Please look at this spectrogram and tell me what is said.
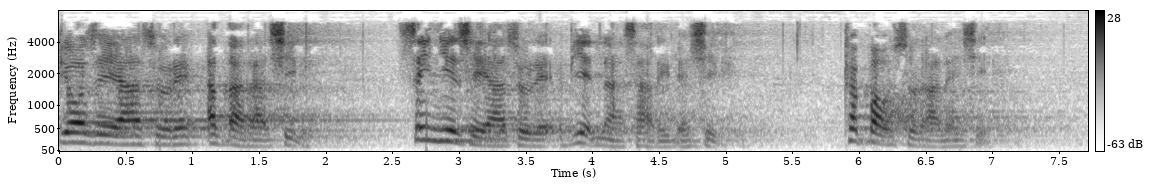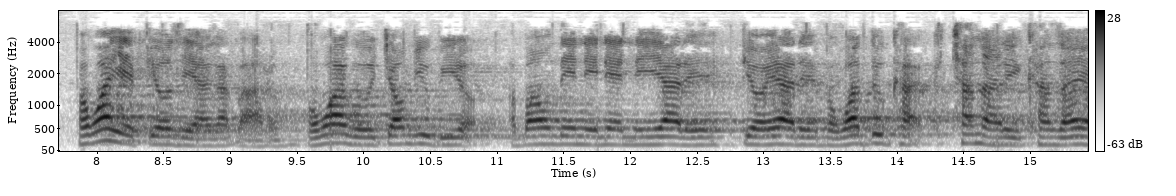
ပျော်စရာဆိုတဲ့အတ္တရာရှိတယ်စိတ်ညစ်စရာဆိုတဲ့အပြစ်နာစာတွေလည်းရှိတယ်ထွက်ပေါက်ဆိုတာလည်းရှိတယ်ဘဝရဲ့ပျော်စရာကပါတော့ဘဝကိုအကြောင်းပြုပြီးတော့အပေါင်းအသင်းတွေနဲ့နေရတယ်ပျော်ရတယ်ဘဝဒုက္ခချမ်းသာတွေခံစားရ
